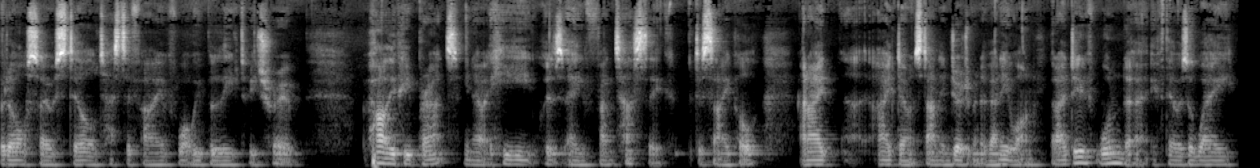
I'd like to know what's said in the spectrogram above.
but also still testify of what we believe to be true. Parley P. Pratt, you know, he was a fantastic disciple, and I, I don't stand in judgment of anyone, but I do wonder if there was a way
